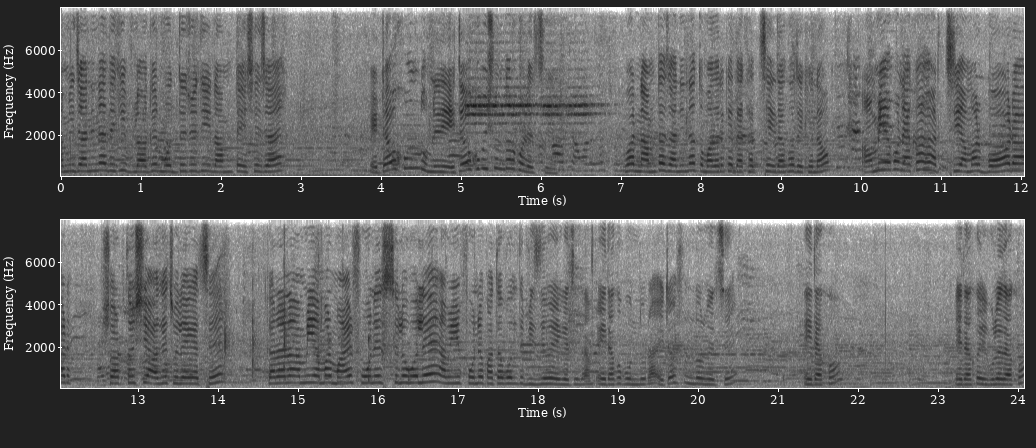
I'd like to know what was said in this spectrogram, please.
আমি জানি না, দেখি ব্লগের মধ্যে যদি নামটা এসে যায়। এটাও খুব এটাও খুবই সুন্দর করেছে। আমার নামটা জানি না, তোমাদেরকে দেখাচ্ছে, এই দেখো, দেখে নাও। আমি এখন একা হাঁটছি, আমার বর আর সপ্তর্ষি আগে চলে গেছে। কেননা আমি আমার মায়ের ফোন এসেছিল বলে আমি ফোনে কথা বলতে বিজি হয়ে গেছিলাম। এই দেখো বন্ধুরা, এটাও সুন্দর হয়েছে। এই দেখো। এই দেখো এগুলো দেখো।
